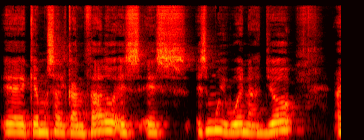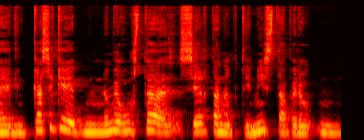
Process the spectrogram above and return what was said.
que hemos alcanzado es, es muy buena. Yo casi que no me gusta ser tan optimista, pero mm,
